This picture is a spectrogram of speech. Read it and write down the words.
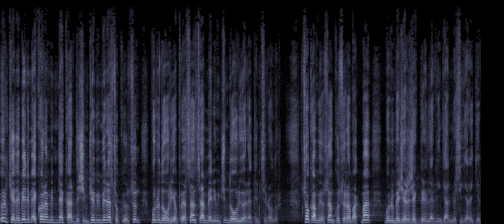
Ülkede benim ekonomim ne kardeşim, cebime ne sokuyorsun, bunu doğru yapıyorsan sen benim için doğru yönetimsin olur. Sokamıyorsan kusura bakma, bunu becerecek birilerinin gelmesi gerekir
